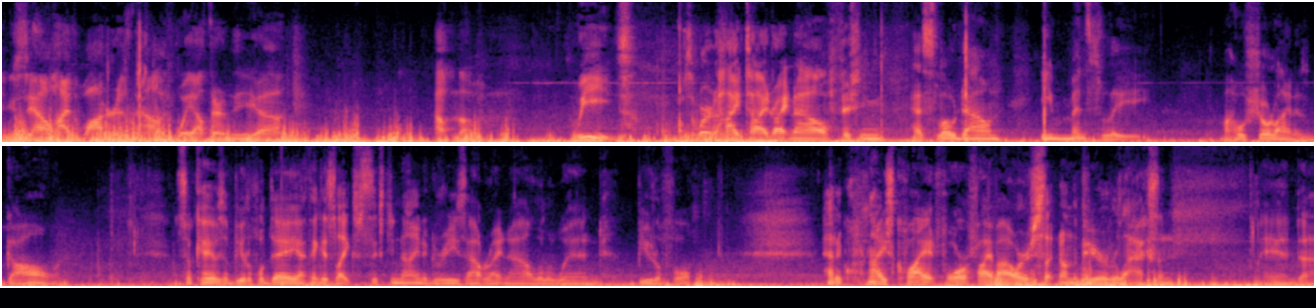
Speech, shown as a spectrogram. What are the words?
You can see how high the water is now. It's way out there in the uh, out in the weeds. So we're at high tide right now. Fishing has slowed down immensely. My whole shoreline is gone. It's okay. It was a beautiful day. I think it's like 69 degrees out right now. A little wind. Beautiful. Had a nice, quiet four or five hours sitting on the pier, relaxing, and uh,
